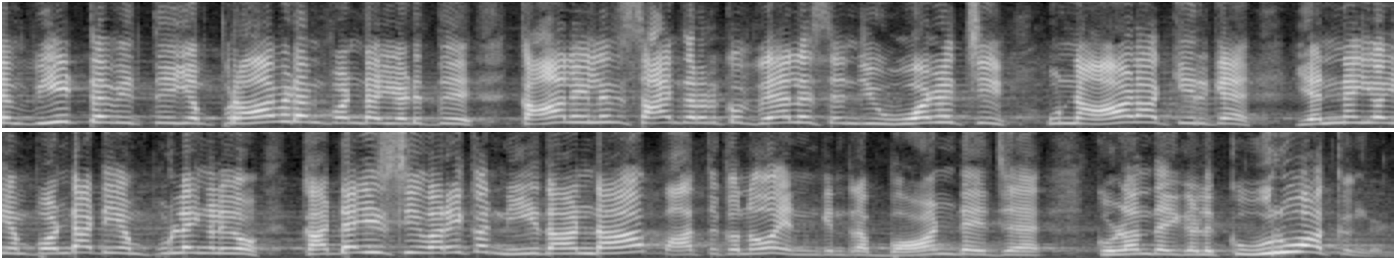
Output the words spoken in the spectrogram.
என் வீட்டை வித்து என் ப்ராவிடன் ஃபண்டை எடுத்து காலையிலேருந்து சாயந்தரம் வரைக்கும் வேலை செஞ்சு உழைச்சி உன்னை ஆளாக்கி இருக்கேன் என்னையோ என் பொண்டாட்டி என் பிள்ளைங்களையும் கடைசி வரைக்கும் நீதாண்டா பார்த்துக்கணும் என்கின்ற பாண்டேஜை குழந்தைகளுக்கு உருவாக்குங்கள்.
